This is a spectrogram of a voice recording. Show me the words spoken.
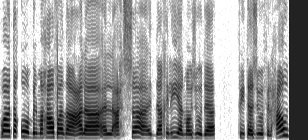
وتقوم بالمحافظة على الأحشاء الداخلية الموجودة في تجويف الحوض.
